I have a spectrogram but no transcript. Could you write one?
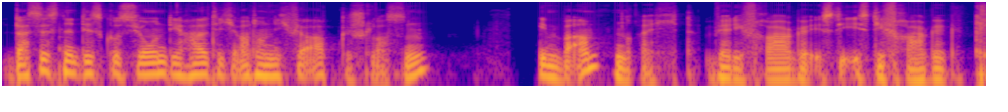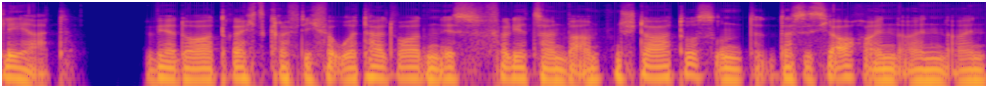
das ist eine Diskussion, die halte ich auch noch nicht für abgeschlossen. Im Beamtenrecht wäre die Frage, ist die, ist die Frage geklärt. Wer dort rechtskräftig verurteilt worden ist, verliert seinen Beamtenstatus und das ist ja auch ein, ein, ein,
